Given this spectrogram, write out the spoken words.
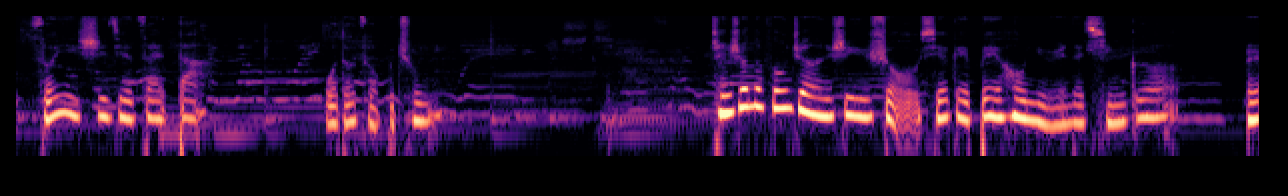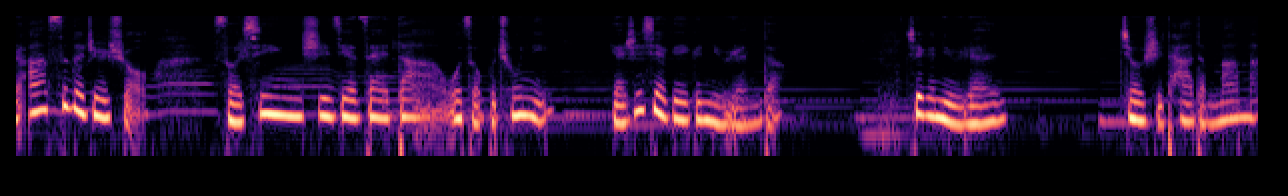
所以世界再大，我都走不出你。陈升的《风筝》是一首写给背后女人的情歌，而阿斯的这首《所幸世界再大，我走不出你》，也是写给一个女人的。这个女人，就是他的妈妈。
